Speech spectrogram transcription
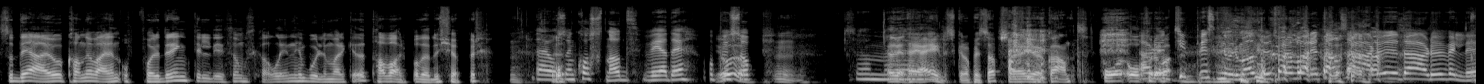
så det er jo, kan jo være en oppfordring til de som skal inn i boligmarkedet. Ta vare på det du kjøper. Det er jo også en kostnad ved det, å pusse pusse jo. opp. Mm. Som, Jeg vet jeg, eh, elsker å pusse opp, så jeg gjør ikke annet. Og, og er du en typisk nordmann ut fra våre tall, så er du, da er du veldig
